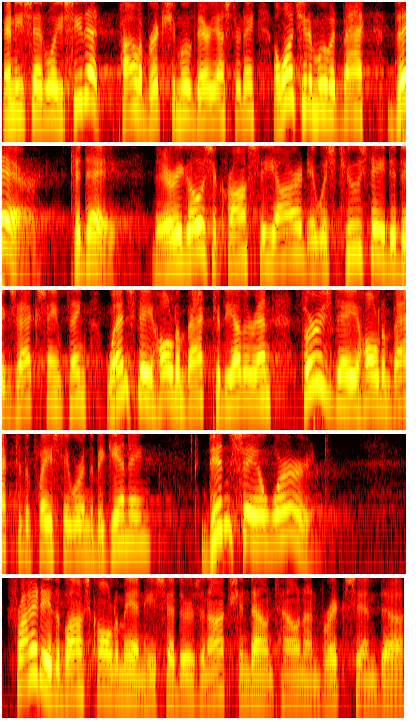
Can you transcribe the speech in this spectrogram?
And he said, Well, you see that pile of bricks you moved there yesterday? I want you to move it back there today. There he goes across the yard. It was Tuesday, he did the exact same thing. Wednesday, hauled him back to the other end. Thursday, hauled him back to the place they were in the beginning. Didn't say a word. Friday, the boss called him in. He said, There's an auction downtown on bricks, and uh,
